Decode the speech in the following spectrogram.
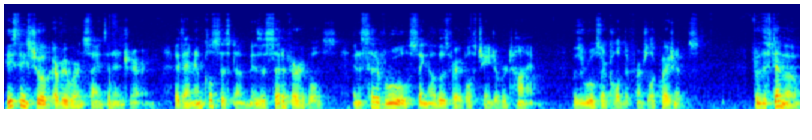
These things show up everywhere in science and engineering. A dynamical system is a set of variables and a set of rules saying how those variables change over time. Those rules are called differential equations. For this demo,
